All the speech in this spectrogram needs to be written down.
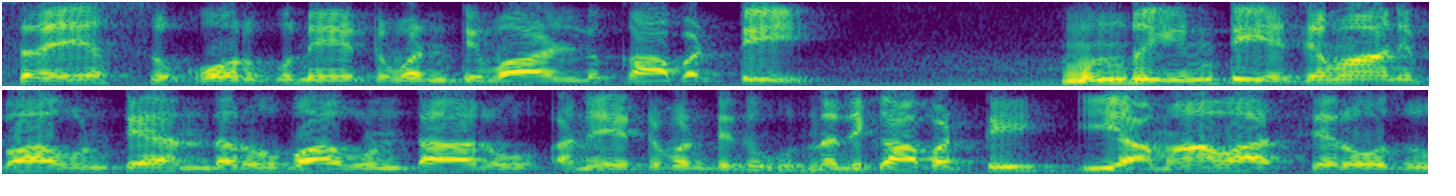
శ్రేయస్సు కోరుకునేటువంటి వాళ్ళు కాబట్టి ముందు ఇంటి యజమాని బాగుంటే అందరూ బాగుంటారు అనేటువంటిది ఉన్నది కాబట్టి ఈ అమావాస్య రోజు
